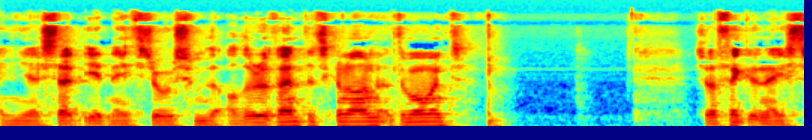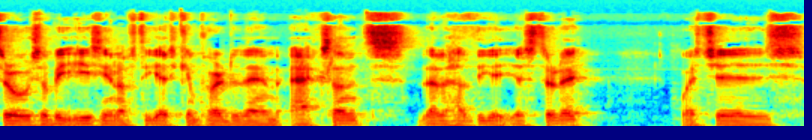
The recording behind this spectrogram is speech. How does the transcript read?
And yes, that eight nice throws from the other event that's going on at the moment. So I think the nice throws will be easy enough to get compared to them excellence that I had to get yesterday, which is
